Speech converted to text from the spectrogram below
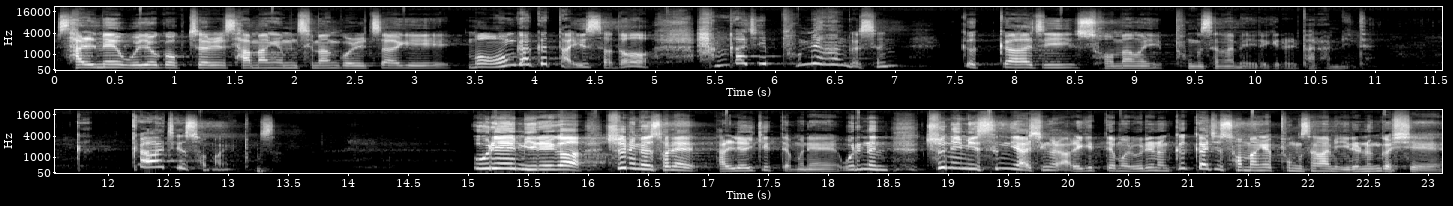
삶의 우여곡절, 사망의 음침한 골짜기, 뭐 온갖 것 다 있어도 한 가지 분명한 것은 끝까지 소망의 풍성함에 이르기를 바랍니다. 끝까지 소망의 풍성. 우리의 미래가 주님의 손에 달려있기 때문에 우리는 주님이 승리하신 걸 알기 때문에 우리는 끝까지 소망의 풍성함이 이르는 것이에요.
